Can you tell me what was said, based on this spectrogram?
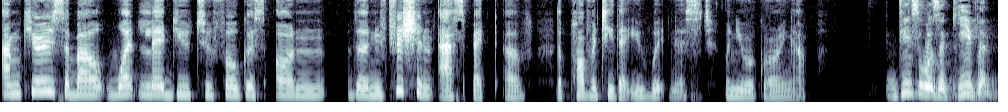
I'm curious about what led you to focus on the nutrition aspect of the poverty that you witnessed when you were growing up. This was a given.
